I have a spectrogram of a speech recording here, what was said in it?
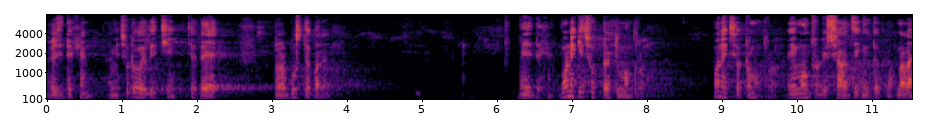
এই যে দেখেন, আমি ছোট করে দিচ্ছি যাতে আপনারা বুঝতে পারেন। এই দেখেন, অনেকই ছোট্ট একটি মন্ত্র। অনেক ছোট্ট মন্ত্র। এই মন্ত্রটির সাহায্যে কিন্তু আপনারা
